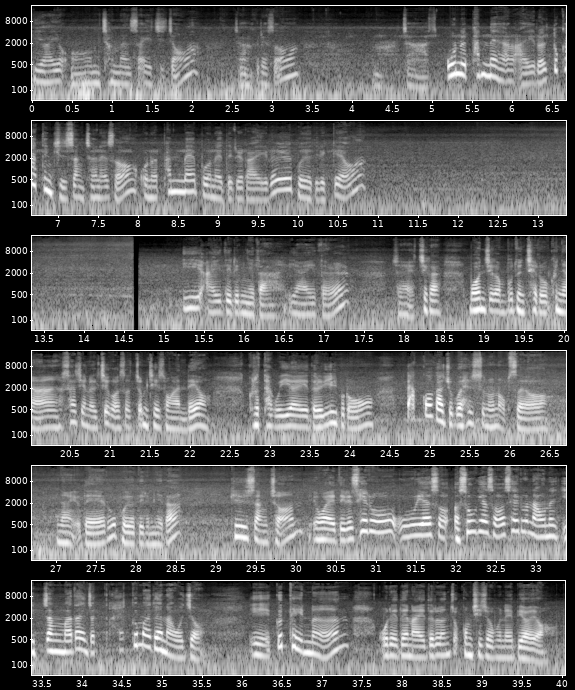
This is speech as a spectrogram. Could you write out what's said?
이 아이 엄청난 사이즈죠. 자, 그래서 음, 자 오늘 판매할 아이를 똑같은 길상천에서 오늘 판매 보내드릴 아이를 보여드릴게요. 이 아이들입니다. 이 아이들. 자, 제가 먼지가 묻은 채로 그냥 사진을 찍어서 좀 죄송한데요. 그렇다고 이 아이들 일부러 닦아가지고 할 수는 없어요. 그냥 이대로 보여드립니다. 길상천 이 아이들이 새로 위에서 어, 속에서 새로 나오는 입장마다 이제 깔끔하게 나오죠. 이 끝에 있는 오래된 아이들은 조금 지저분해 보여요.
